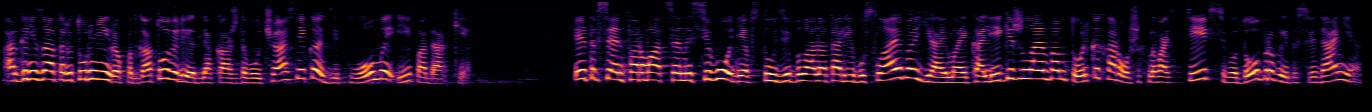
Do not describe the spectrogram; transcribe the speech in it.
Организаторы турнира подготовили для каждого участника дипломы и подарки. Это вся информация на сегодня. В студии была Наталья Буслаева. Я и мои коллеги желаем вам только хороших новостей. Всего доброго и до свидания.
